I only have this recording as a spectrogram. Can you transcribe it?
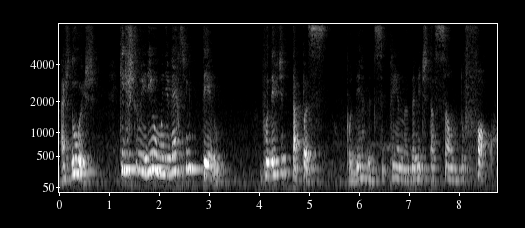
as duas, que destruiriam o universo inteiro. O poder de tapas, poder da disciplina, da meditação, do foco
